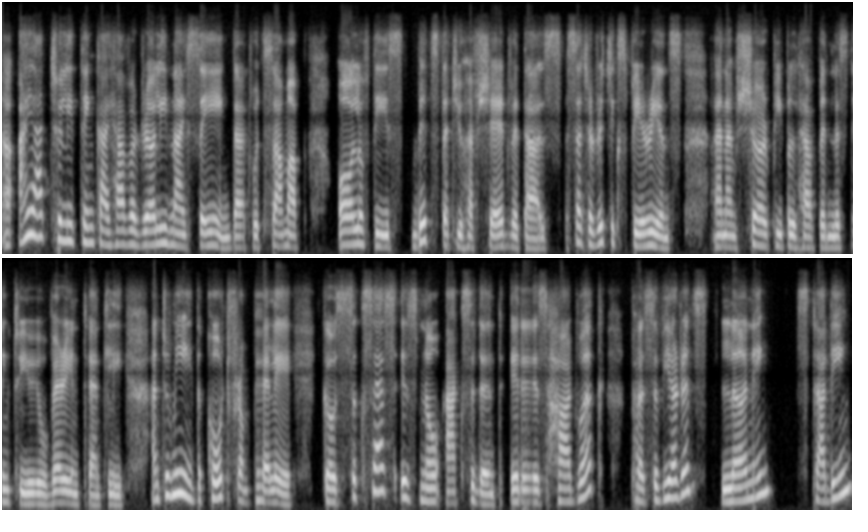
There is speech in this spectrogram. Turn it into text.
I actually think I have a really nice saying that would sum up all of these bits that you have shared with us. Such a rich experience. And I'm sure people have been listening to you very intently. And to me, the quote from Pele goes Success is no accident, it is hard work, perseverance, learning, studying,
